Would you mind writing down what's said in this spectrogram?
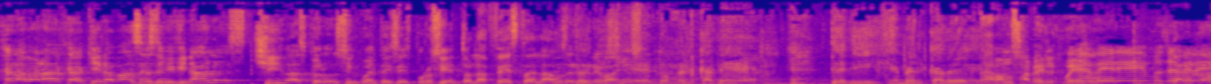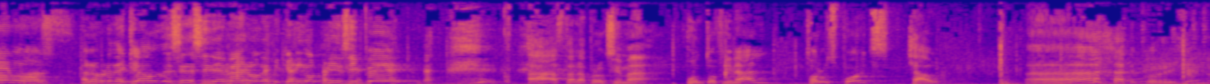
Aja la baraja, ¿quién avanza en semifinales? Chivas con un 56%, la festa al lado del rebaño. Diciendo, Mercader. ¿Eh? Te dije, Mercader. Ah, vamos a ver el juego. Ya veremos, ya, ya veremos. Vamos. A nombre de Claudio, de Ceci, de Vero, de mi querido príncipe. Hasta la próxima. Punto final. Total Sports. Chao. Ah, corrigiendo.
